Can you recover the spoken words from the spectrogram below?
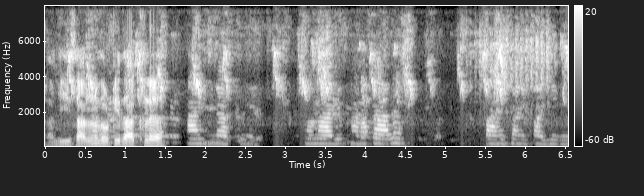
हाँ। जी सालन रोटी रख ले। हाँ जी रख ले। हम आज खाना खा लो पानी पानी पाइए।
